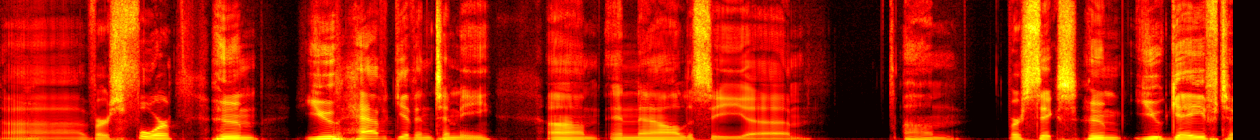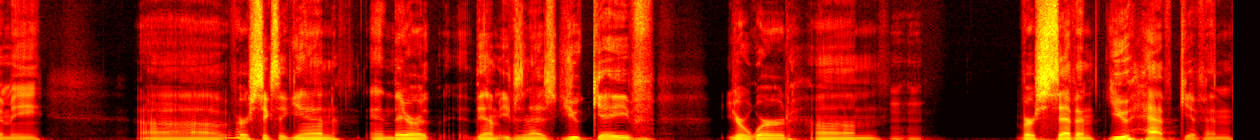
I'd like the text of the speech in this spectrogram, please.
Uh, verse four, whom you have given to me. Um, and now let's see, um, um, verse six, whom you gave to me. Uh, verse six again, and they are them even as you gave your word. Um, Mm-hmm. verse 7 you have given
